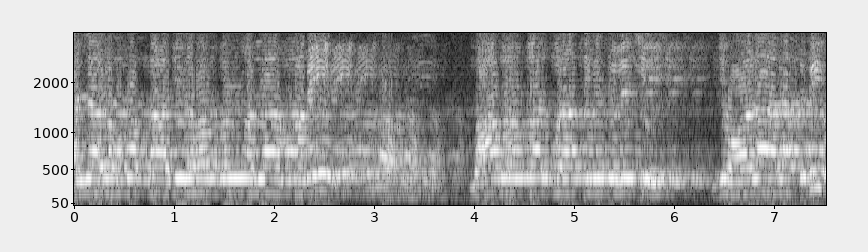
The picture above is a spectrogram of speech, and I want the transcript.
আল্লাহর রহমত নাজিল হন, বলুন আল্লাহুম্মা আমিন। মহাগ্রন্থ কোরআন থেকে তুলেছি যে, ওয়ালা রাতবিউ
